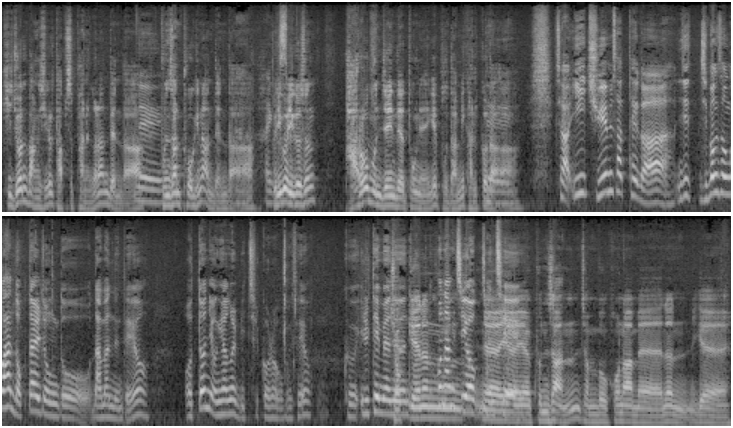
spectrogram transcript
기존 방식을 답습하는 건 안 된다. 네. 분산 포기는 안 된다. 아, 그리고 이것은 바로 문재인 대통령에게 부담이 갈 거다. 네. 자, 이 GM 사태가 이제 지방선거 한 넉 달 정도 남았는데요. 어떤 영향을 미칠 거라고 보세요? 그 일테면은 호남 지역 전체 예, 예, 예. 군산 전북 호남에는 이게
